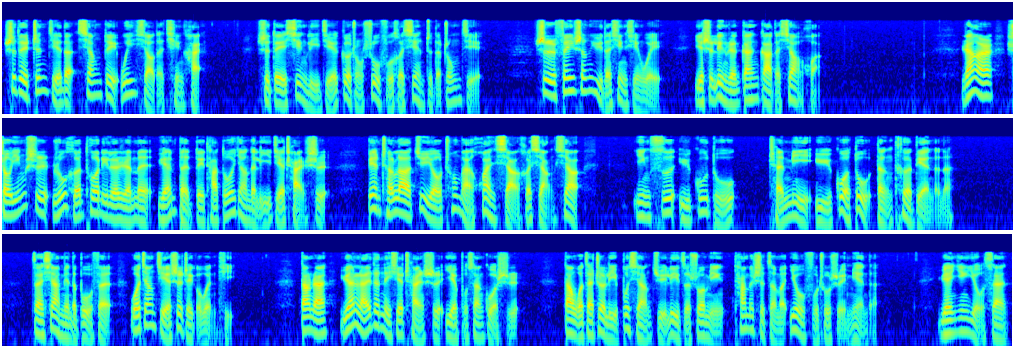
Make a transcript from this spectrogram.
是对贞洁的相对微小的侵害，是对性礼节各种束缚和限制的终结，是非生育的性行为，也是令人尴尬的笑话。然而，手淫是如何脱离了人们原本对它多样的理解阐释？变成了具有充满幻想和想象、隐私与孤独、沉迷与过度等特点的呢？在下面的部分，我将解释这个问题。当然，原来的那些阐释也不算过时，但我在这里不想举例子说明他们是怎么又浮出水面的。原因有三。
